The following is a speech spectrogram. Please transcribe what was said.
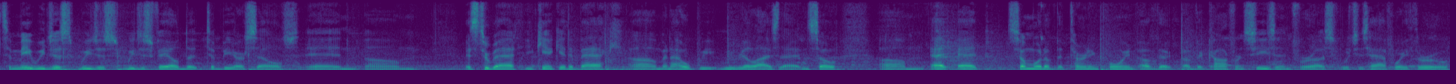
to me, we just we just we just failed to, to be ourselves, and um, it's too bad you can't get it back. Um, and I hope we, we realize that. And so, um, at, at somewhat of the turning point of the of the conference season for us, which is halfway through,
